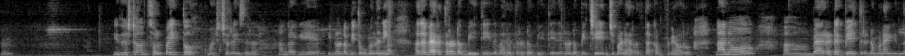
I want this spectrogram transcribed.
ಹ್ಞೂ ಇದು ಅಷ್ಟ ಒಂದು ಸ್ವಲ್ಪ ಇತ್ತು ಮಾಯಶ್ಚರೈಸರ್ ಹಾಗಾಗಿ ಇನ್ನೊಂದು ಡಬ್ಬಿ ತೊಗೊಂಬಂದಿನಿ. ಅದೇ ಬೇರೆ ಥರ ಡಬ್ಬಿ ಐತಿ ಇದೇ ಬೇರೆ ಥರ ಡಬ್ಬಿ ಐತಿ. ಇದೇನೋ ಡಬ್ಬಿ ಚೇಂಜ್ ಮಾಡ್ಯಾರಂತ ಕಂಪ್ನಿಯವರು ನಾನು ಬೇರೆ ಡಬ್ಬಿ ಐತ್ರಿ ನಮ್ಮ ಮನೆಯಾಗಿಂದ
